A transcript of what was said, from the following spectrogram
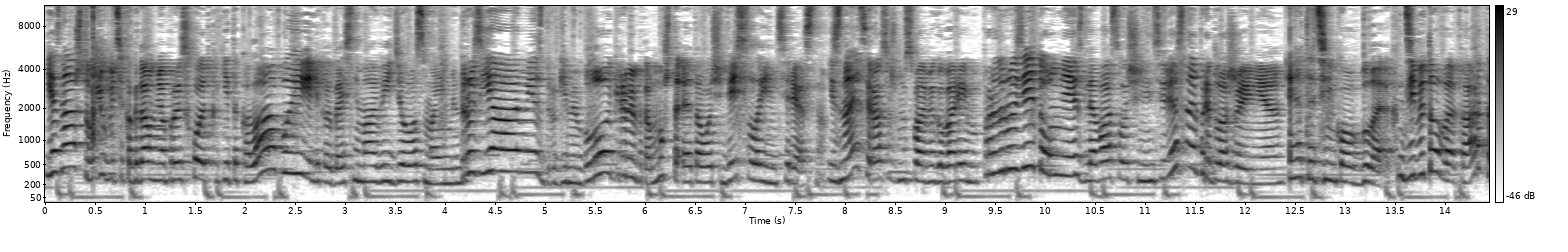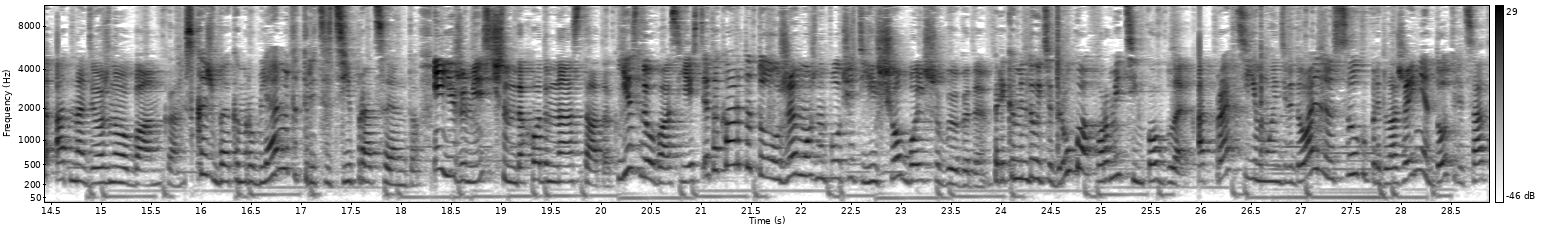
Я знаю, что вы любите, когда у меня происходят какие-то коллабы, или когда я снимаю видео с моими друзьями, с другими блогерами, потому что это очень весело и интересно. И знаете, раз уж мы с вами говорим про друзей, то у меня есть для вас очень интересное предложение. Это Тинькофф Black. Дебетовая карта от надежного банка. С кэшбэком рублями до 30% и ежемесячным доходом на остаток. Если у вас есть эта карта, то уже можно получить еще больше выгоды. Порекомендуйте другу оформить Тинькофф Black. Отправьте ему индивидуальную ссылку предложения до 30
